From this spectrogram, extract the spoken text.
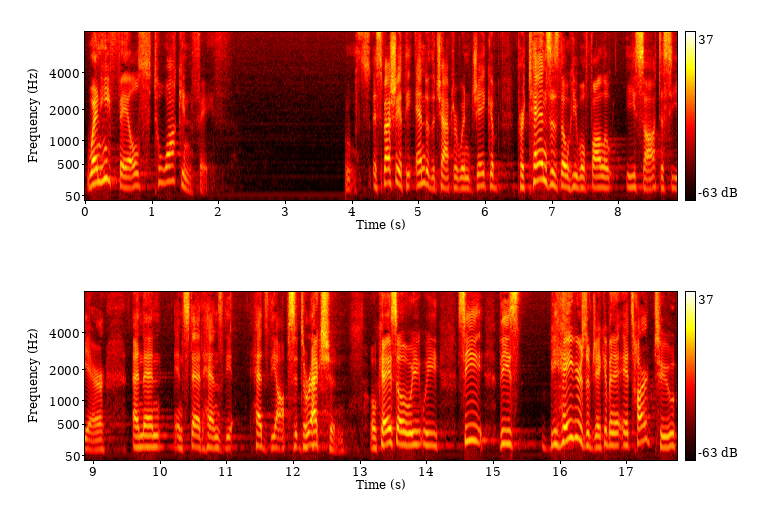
when he fails to walk in faith especially at the end of the chapter when Jacob pretends as though he will follow Esau to Seir and then instead heads the, heads the opposite direction. Okay, so we, we see these behaviors of Jacob, and it's hard to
